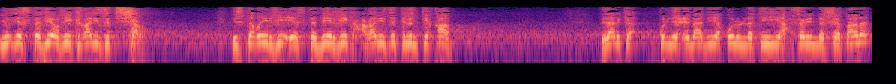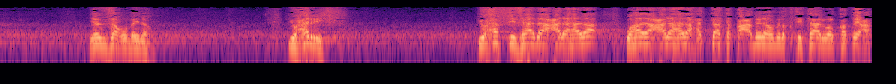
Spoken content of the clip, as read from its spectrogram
يستثير فيك غريزة الشر. يستغير في يستثير فيك غريزة الانتقام. لذلك قل لعبادي يقول التي هي أحسن إن الشيطان ينزغ بينهم. يحرش. يحفز هذا على هذا وهذا على هذا حتى تقع بينهم الاقتتال والقطيعة.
